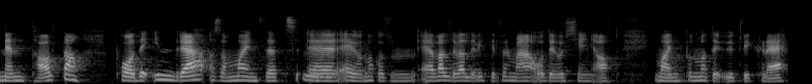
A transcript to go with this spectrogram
mentalt da, på det indre. altså Mindset mm. er jo noe som er veldig veldig viktig for meg. Og det å kjenne at man på en måte utvikler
